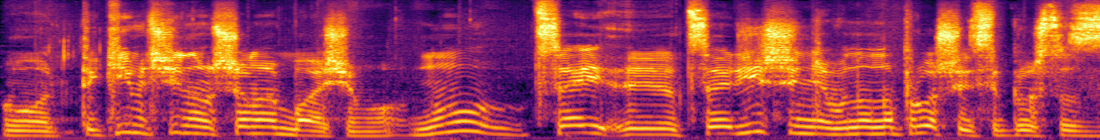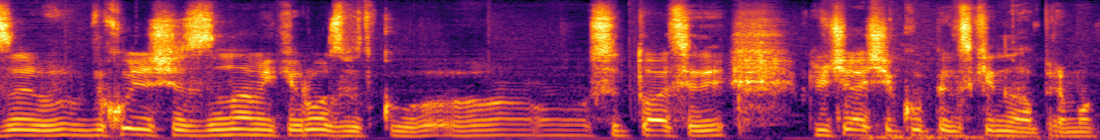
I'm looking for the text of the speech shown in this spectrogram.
От. Таким чином, що ми бачимо? Ну, це, е, це рішення воно напрошується просто з виходячи з динаміки розвитку е, ситуації, включаючи Купінський напрямок.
